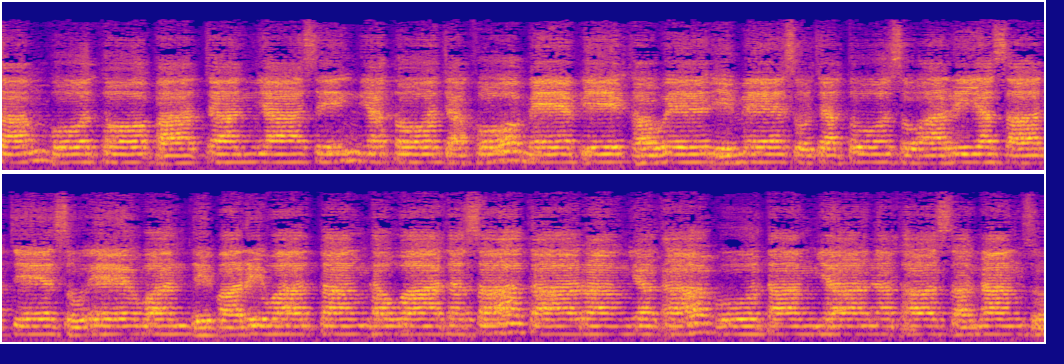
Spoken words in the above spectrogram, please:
สัมโพโตปัจจัญญาสิงยโตจะโคเมปิขเวอิเมสุจตุสุอริยสัจเจสุเอวันติปริวัตตังทวาทสาการังยถาภูตังญาณทัสนังสุ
